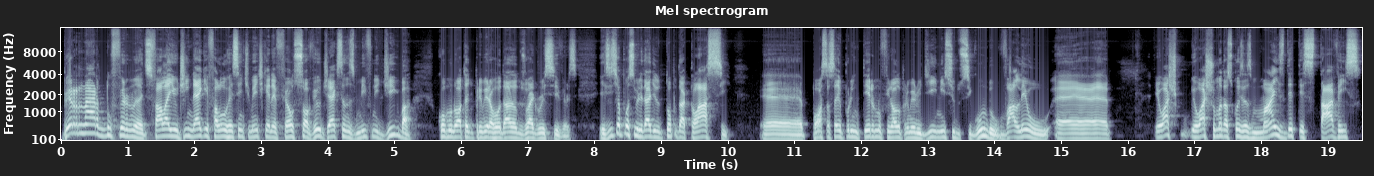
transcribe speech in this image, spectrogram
Bernardo Fernandes, fala aí, o Jim Neg falou recentemente que a NFL só vê o Jackson Smith e Digba como nota de primeira rodada dos wide receivers. Existe a possibilidade do topo da classe é, possa sair por inteiro no final do primeiro dia, início do segundo? Valeu! É, eu acho, eu acho uma das coisas mais detestáveis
